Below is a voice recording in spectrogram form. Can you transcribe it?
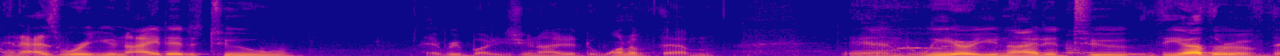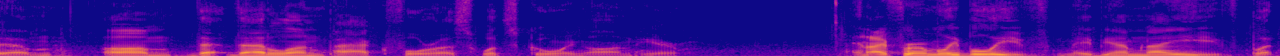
And as we're united to, everybody's united to one of them, and we are united to the other of them, um, that, that'll unpack for us what's going on here. And I firmly believe, maybe I'm naive, but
